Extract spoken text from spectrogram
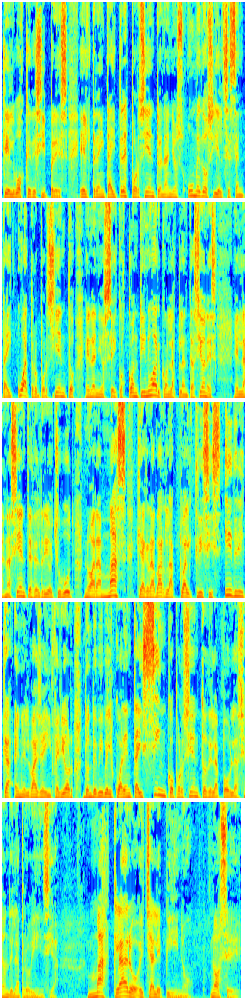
que el bosque de ciprés, el 33% en años húmedos y el 64% en años secos. Continuar con las plantaciones en las del río Chubut no hará más que agravar la actual crisis hídrica en el valle inferior, donde vive el 45% de la población de la provincia. Más claro, echale pino. No sé,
